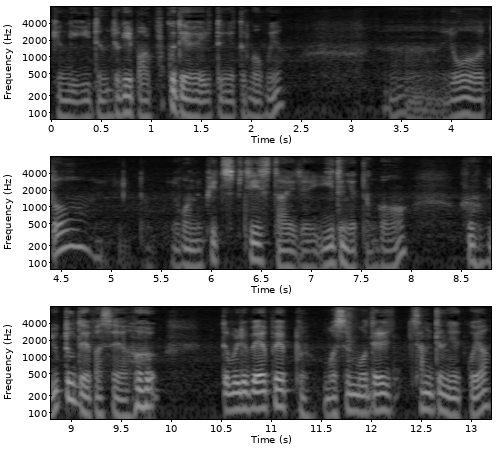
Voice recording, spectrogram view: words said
경기 2등 저게 바로 북구 대회 1등 했던 거고요. 어, 요것도 요거는 피지스타 이제 2등 했던 거. 6등도 해봤어요. WBFF 머슬 모델 3등 했고요.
